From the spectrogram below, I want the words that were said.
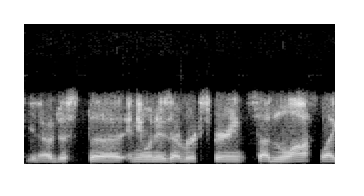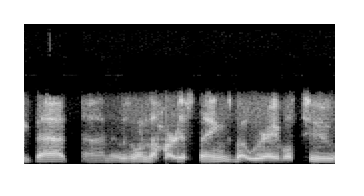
you know, just uh, anyone who's ever experienced sudden loss like that. Um, it was one of the hardest things, but we were able to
